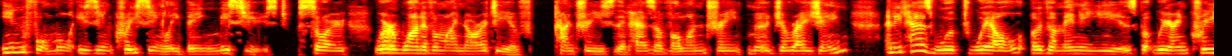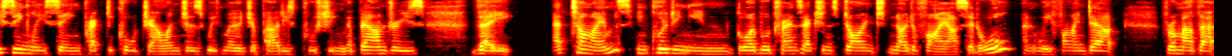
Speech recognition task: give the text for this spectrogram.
informal is increasingly being misused. So we're one of a minority of countries that has a voluntary merger regime, and it has worked well over many years, but we're increasingly seeing practical challenges with merger parties pushing the boundaries. They at times, including in global transactions, don't notify us at all, and we find out from other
